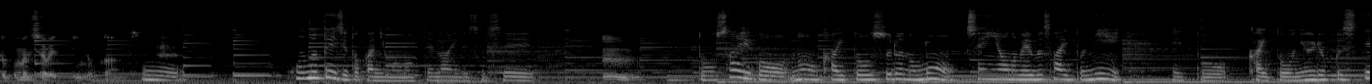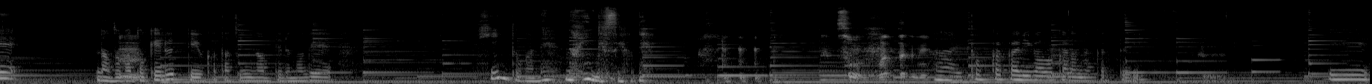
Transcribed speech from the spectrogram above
どこまで喋っていいのか。そう。ホームページとかにも載ってないですし。うん。と最後の回答するのも専用のウェブサイトに、えー、と回答を入力して謎が解けるっていう形になってるので、ヒントがねないんですよね。そう全くね。はい、取っかかりが分からなかったり。で、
